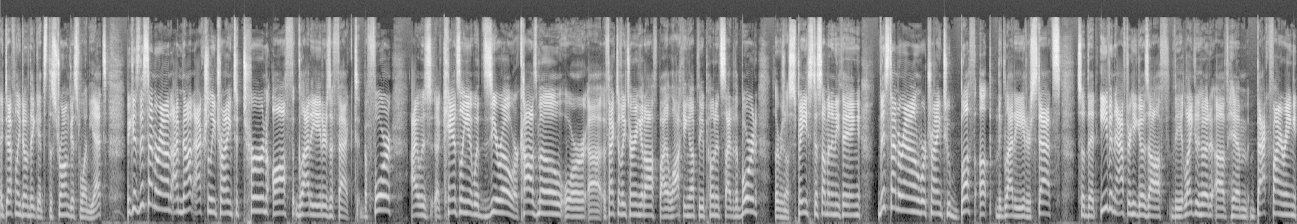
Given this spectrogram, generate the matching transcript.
I definitely don't think it's the strongest one yet, because this time around, I'm not actually trying to turn off Gladiator's effect. Before, I was uh, canceling it with Zero or Cosmo, or uh, effectively turning it off by locking up the opponent's side of the board, so there was no space to summon anything. This time around, we're trying to buff up the Gladiator's stats so that even after he goes off, the likelihood of him backfiring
